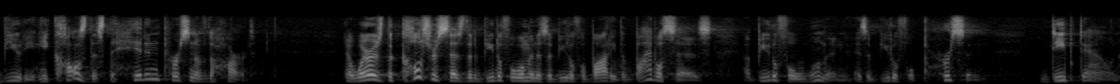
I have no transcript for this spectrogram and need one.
beauty. And he calls this the hidden person of the heart. Now, whereas the culture says that a beautiful woman is a beautiful body, the Bible says a beautiful woman is a beautiful person deep down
